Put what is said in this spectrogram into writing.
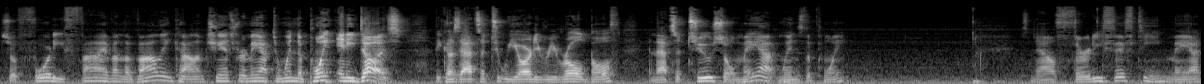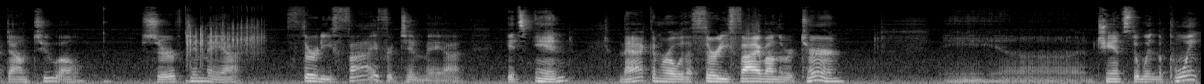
So 45 on the volley column, chance for Mayotte to win the point, and he does because that's a two. We already re-rolled both, and that's a two. So Mayotte wins the point. It's now 30-15. Mayotte down 2-0. Serve Tim Mayotte. 35 for Tim Mayotte. It's in. McEnroe with a 35 on the return. And chance to win the point.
